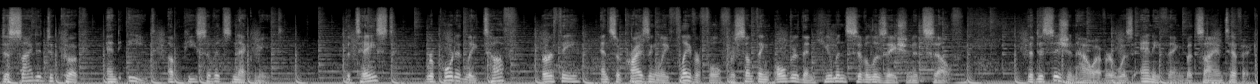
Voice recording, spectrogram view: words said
decided to cook and eat a piece of its neck meat. The taste? Reportedly tough, earthy, and surprisingly flavorful for something older than human civilization itself. The decision, however, was anything but scientific.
